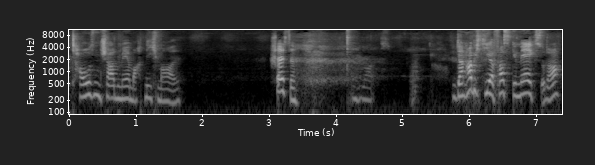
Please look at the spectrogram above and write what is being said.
1000 Schaden mehr macht, nicht mal. Scheiße. Ich weiß. Und dann habe ich die ja fast gemaxt, oder?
